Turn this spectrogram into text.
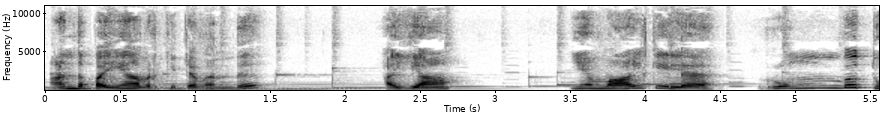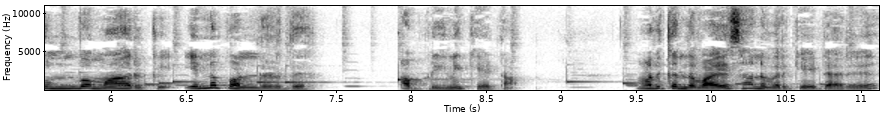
அந்த பையன் அவர்கிட்ட வந்து ஐயா என் வாழ்க்கையில் ரொம்ப துன்பமாக இருக்கு. என்ன பண்ணுறது அப்படின்னு கேட்டான். அதுக்கு அந்த வயசானவர் கேட்டார்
